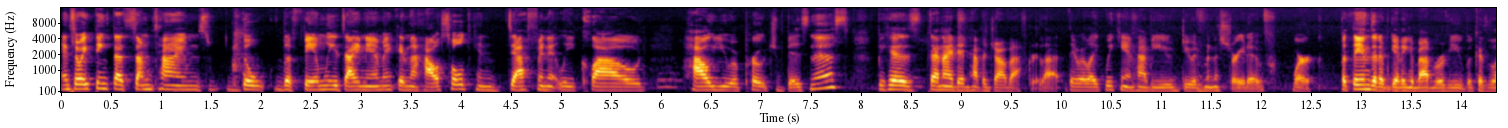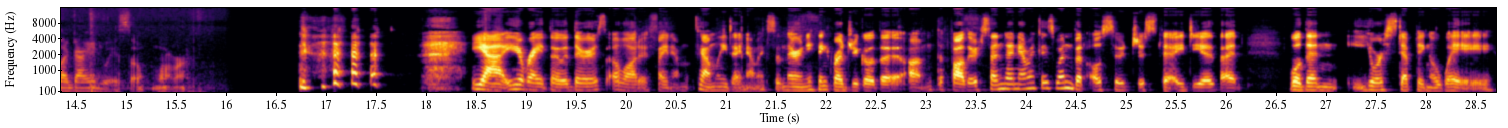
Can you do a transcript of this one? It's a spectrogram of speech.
And so I think that sometimes the the family dynamic in the household can definitely cloud how you approach business because then I didn't have a job after that. They were like, we can't have you do administrative work. But they ended up getting a bad review because of that guy anyway, so whatever. Yeah, you're right. Though there's a lot of family dynamics in there, and I think Rodrigo, the um, the father son dynamic is one, but also just the idea that, well, then you're stepping away,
